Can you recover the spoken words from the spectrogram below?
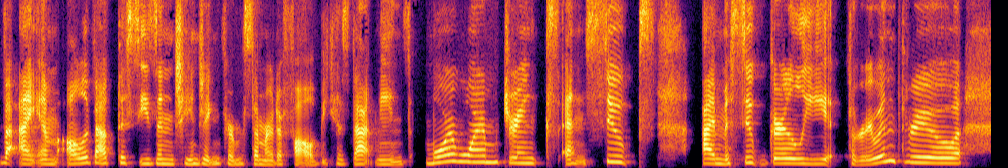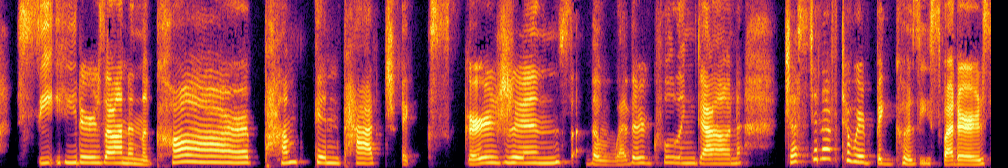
but I am all about the season changing from summer to fall because that means more warm drinks and soups. I'm a soup girly through and through. Seat heaters on in the car, pumpkin patch excursions, the weather cooling down, just enough to wear big cozy sweaters,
